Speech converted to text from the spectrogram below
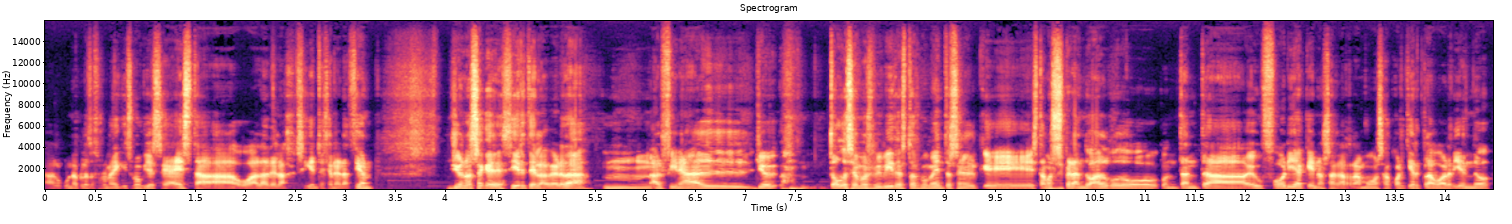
alguna plataforma de Xbox, ya sea esta o a la de la siguiente generación. Yo no sé qué decirte, la verdad. Mm, al final, todos hemos vivido estos momentos en el que estamos esperando algo con tanta euforia que nos agarramos a cualquier clavo ardiendo.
